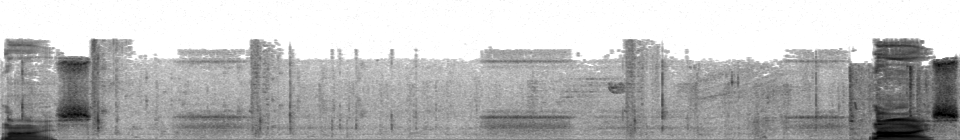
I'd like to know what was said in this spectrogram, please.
Nice. Nice.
